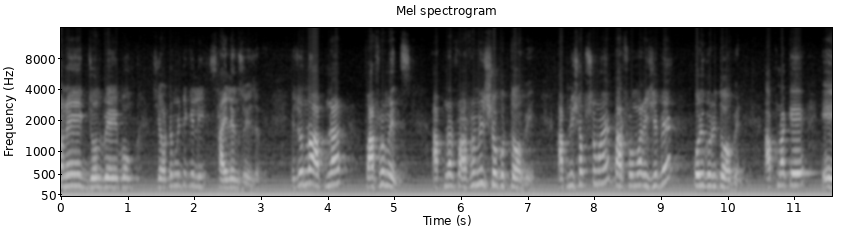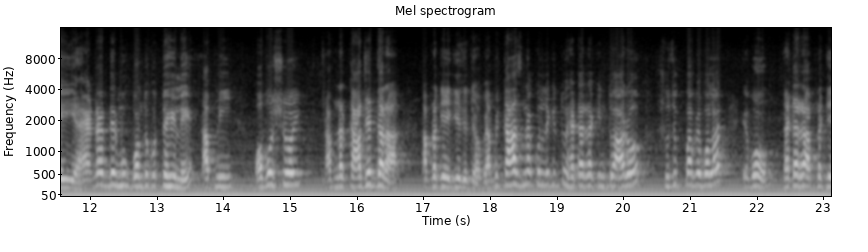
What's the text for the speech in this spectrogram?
অনেক জ্বলবে এবং সে অটোমেটিক্যালি সাইলেন্স হয়ে যাবে। এজন্য আপনার পারফরমেন্স আপনার পারফরমেন্স শো করতে হবে। আপনি সবসময় পারফর্মার হিসেবে পরিগণিত হবেন। আপনাকে এই হ্যাটারদের মুখ বন্ধ করতে গেলে আপনি অবশ্যই আপনার কাজের দ্বারা আপনাকে এগিয়ে যেতে হবে। আপনি কাজ না করলে কিন্তু হ্যাটাররা কিন্তু আরও সুযোগ পাবে বলার এবং হ্যাটাররা আপনাকে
